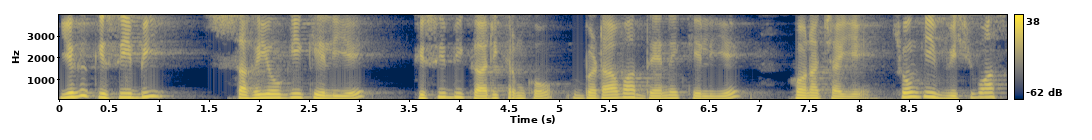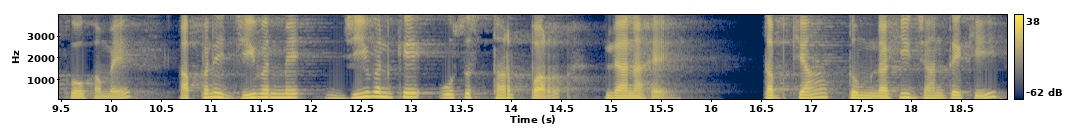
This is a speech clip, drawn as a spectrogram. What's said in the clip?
यह किसी भी सहयोगी के लिए, किसी भी कार्यक्रम को बढ़ावा देने के लिए होना चाहिए, क्योंकि विश्वास को हमें अपने जीवन में जीवन के उस स्तर पर लाना है। तब क्या तुम नहीं जानते कि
